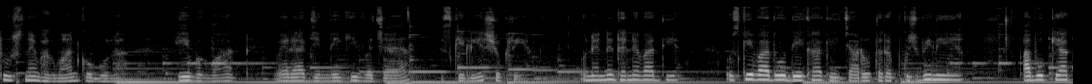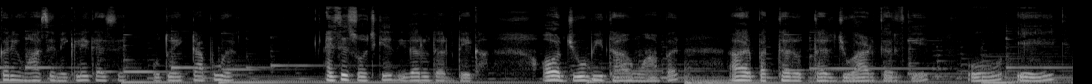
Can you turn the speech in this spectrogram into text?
तो उसने भगवान को बोला, हे भगवान, मेरा ज़िंदगी बचाया, इसके लिए शुक्रिया। उन्होंने धन्यवाद दिया। उसके बाद वो देखा कि चारों तरफ़ कुछ भी नहीं है। अब वो क्या करे, वहाँ से निकले कैसे? वो तो एक टापू है। ऐसे सोच के इधर उधर देखा। और जो भी था वहाँ पर, हर पत्थर उत्थर जुगाड़ करके वो एक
